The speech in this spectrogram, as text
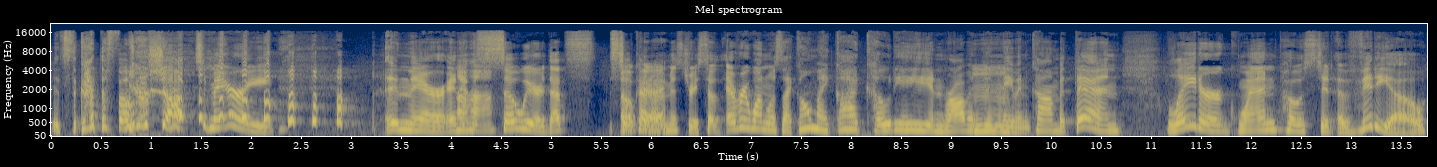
it's got the photoshopped Meri in there, and it was uh-huh. so weird. That's still kind of a mystery. So everyone was like, "Oh my god, Kody and Robyn didn't mm. even come." But then later, Gwen posted a video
